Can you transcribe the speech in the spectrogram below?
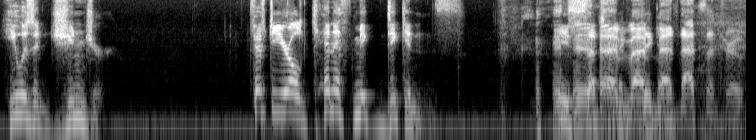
he was a ginger. 50 year old Kenneth McDickens. He's such a McDickens that's the truth.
